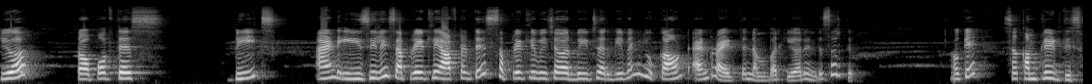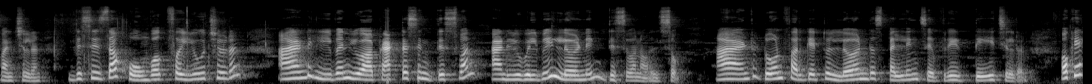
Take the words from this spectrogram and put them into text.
here top of this beads and easily separately after this separately whichever beads are given you count and write the number here in the circle. Okay. So, complete this one children. This is the homework for you children and even you are practicing this one and you will be learning this one also. And don't forget to learn the spellings every day children. Okay.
